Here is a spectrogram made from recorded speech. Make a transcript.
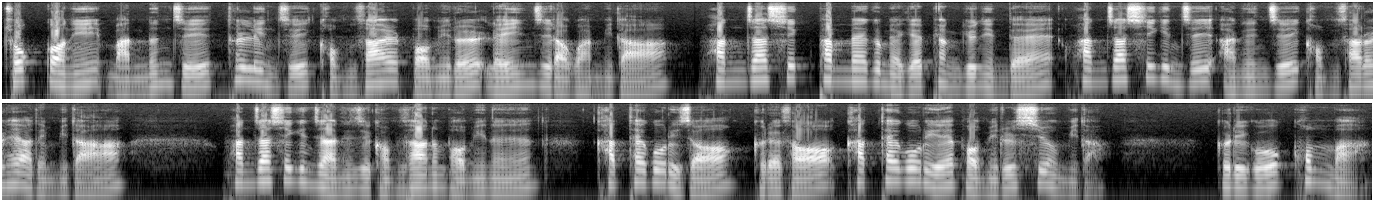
조건이 맞는지 틀린지 검사할 범위를 range라고 합니다. 환자식 판매 금액의 평균인데 환자식인지 아닌지 검사를 해야 됩니다. 환자식인지 아닌지 검사하는 범위는 카테고리죠. 그래서 카테고리의 범위를 씌웁니다. 그리고 콤마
